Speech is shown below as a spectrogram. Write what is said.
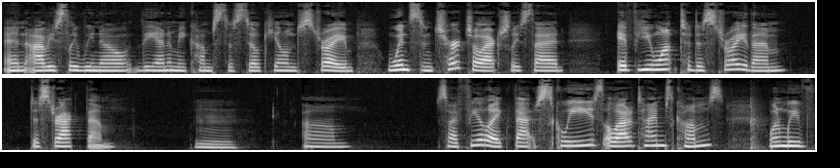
And obviously, we know the enemy comes to steal, kill, and destroy. Winston Churchill actually said, if you want to destroy them, distract them. Um, so I feel like that squeeze a lot of times comes when we've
